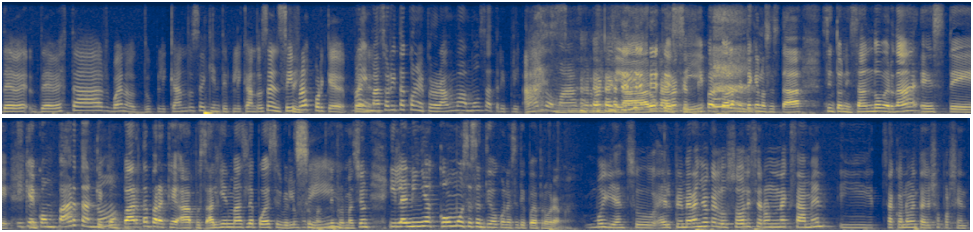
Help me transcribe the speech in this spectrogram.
debe, debe estar, bueno, duplicándose, quintuplicándose en cifras porque... No, pues, y más ahorita con el programa vamos a triplicarlo Ah, más, sí. ¿verdad? que sí? Claro que, Claro que sí, para toda la gente que nos está sintonizando, ¿verdad? Este Y que em- compartan, que ¿no? compartan para que ah, pues alguien más le puede servir la, informa- Sí. la información. Y la niña, ¿cómo se ha sentido con ese tipo de programa? Muy bien. Su, el primer año que lo usó le hicieron un examen y sacó 98%.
